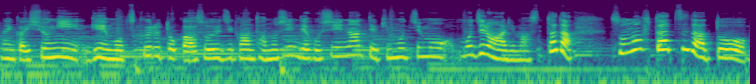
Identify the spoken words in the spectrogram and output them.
何か一緒にゲームを作るとかそういう時間楽しんでほしいなっていう気持ちももちろんあります。ただその2つだと、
